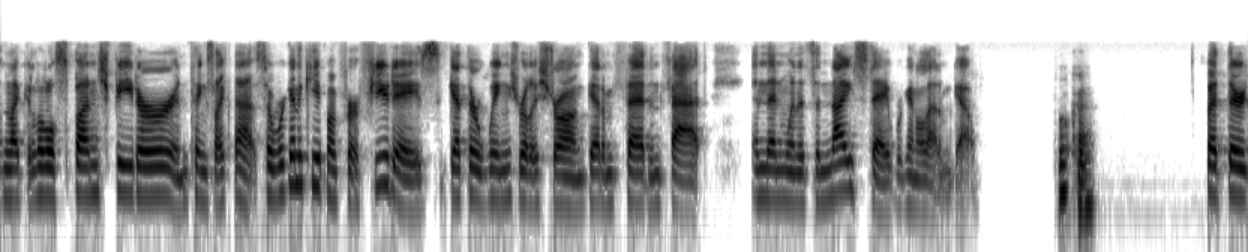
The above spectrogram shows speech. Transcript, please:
And like a little sponge feeder and things like that. So we're going to keep them for a few days, get their wings really strong, get them fed and fat. And then when it's a nice day, we're going to let them go. Okay. But they're,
